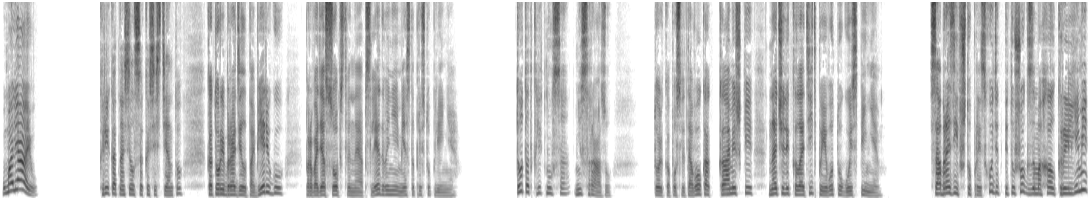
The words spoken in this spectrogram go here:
Умоляю!» Крик относился к ассистенту, который бродил по берегу, проводя собственное обследование места преступления. Тот откликнулся не сразу, только после того, как камешки начали колотить по его тугой спине. Сообразив, что происходит, петушок замахал крыльями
